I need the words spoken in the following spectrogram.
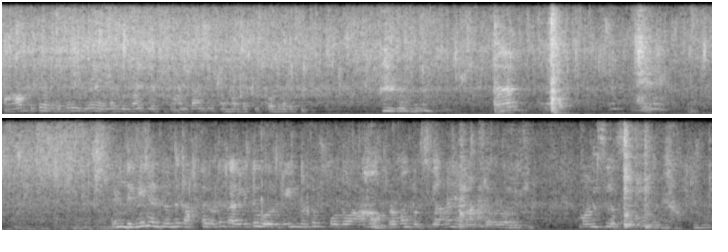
சாப்பிட்டு அதுக்கப்புறம் மீனாலும் பேசிக்கலாம் எல்லாருக்கும் செம்ம பற்றி கொள்ள பற்றி ரெண்டு மீன் எடுத்து வந்து கஷ்டப்பட்டு கழுவிட்டு ஒரு மீன் மட்டும் போதும் அப்புறமா பிடிச்சிக்கலாம்னா என் மனசு எவ்வளோ வலிக்கும். மனசில் சோகம் வந்துடும்.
